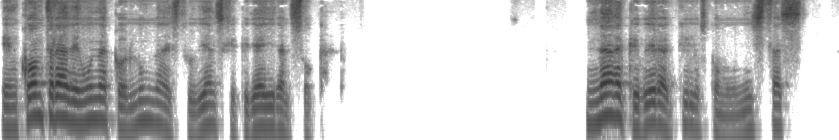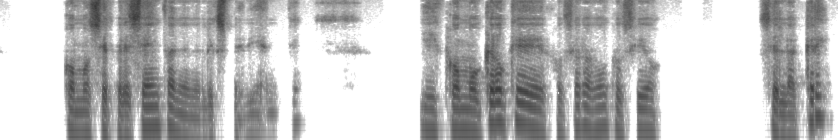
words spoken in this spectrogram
en contra de una columna de estudiantes que quería ir al Zócalo. nada que ver aquí los comunistas como se presentan en el expediente y como creo que José Ramón Cosío se la cree.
